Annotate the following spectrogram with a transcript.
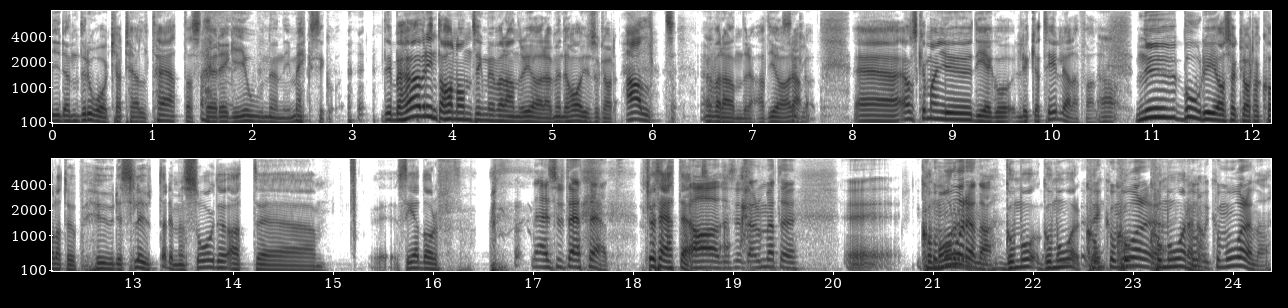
i den drogkartelltätaste regionen i Mexiko. Det behöver inte ha någonting med varandra att göra, men det har ju såklart allt med varandra att göra. Eh, önskar man ju Diego lycka till i alla fall. Ja. Nu borde jag såklart ha kollat upp hur det slutade, men såg du att eh, Cedorf Nej, det slutar 1-1. slutade 1-1? Ja, det slutar, de mötte eh, Komorerna. Kom- Komorerna. Komorerna.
